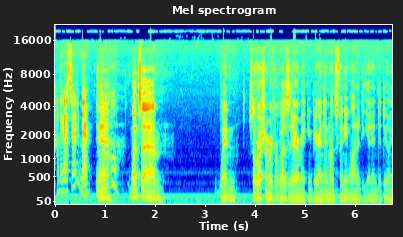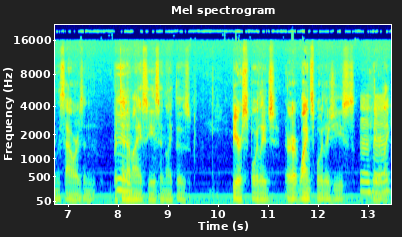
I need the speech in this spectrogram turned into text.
How they got started there. It's kind of cool. Once um, when so Russian River was there making beer, and then once Vinny wanted to get into doing the sours and Britannia Mm. And like those beer spoilage or wine spoilage yeast, they Mm-hmm. were like,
